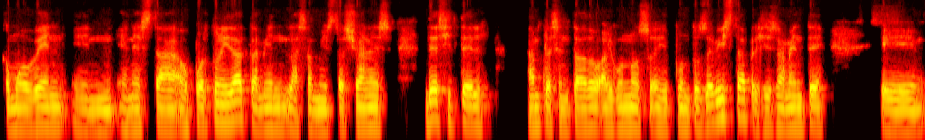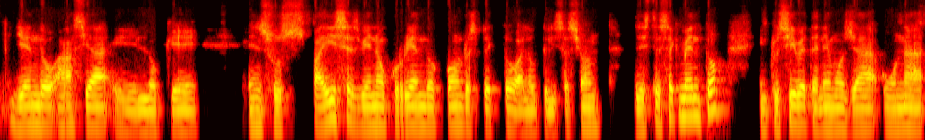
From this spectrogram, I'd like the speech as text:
Como ven en, esta oportunidad, también las administraciones de CITEL han presentado algunos eh, puntos de vista, precisamente eh, yendo hacia eh, lo que en sus países viene ocurriendo con respecto a la utilización de este segmento. Inclusive tenemos ya una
